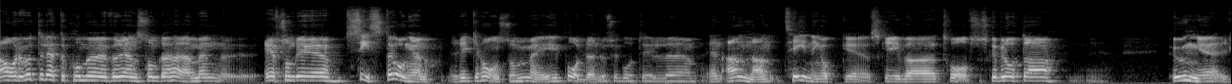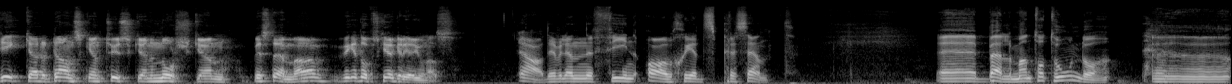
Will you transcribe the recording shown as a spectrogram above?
Ja, det var inte lätt att komma överens om det här men eh, eftersom det är sista gången Rickard Hansson är med i podden, du ska gå till eh, en annan tidning och eh, skriva trav, så ska vi låta unge Rickard, dansken, tysken, norsken bestämma vilket lopp ska helgardera Jonas. Ja, det är väl en fin avskedspresent. Eh, Bellman tar ton då. Eh,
